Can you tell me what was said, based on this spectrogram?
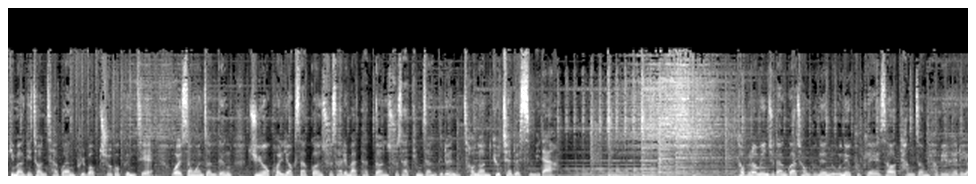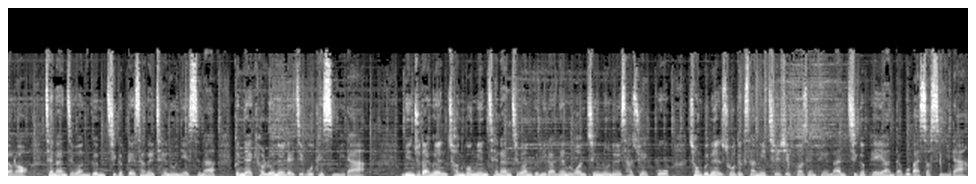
김학의 전 차관 불법 출국 금지, 월성원전 등 주요 권력 사건 수사를 맡았던 수사팀장들은 전원 교체됐습니다. 더불어민주당과 정부는 오늘 국회에서 당정 협의회를 열어 재난지원금 지급 대상을 재논의했으나 끝내 결론을 내지 못했습니다. 민주당은 전국민 재난지원금이라는 원칙론을 사수했고 정부는 소득 상위 70%에만 지급해야 한다고 맞섰습니다.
